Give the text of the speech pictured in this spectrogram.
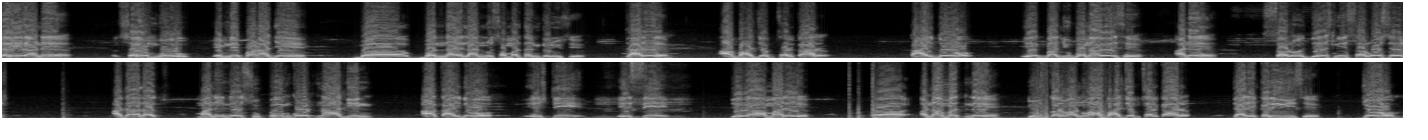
રહી અને સ્વયંભૂ એમને પણ આજે બંધના એલાનનું સમર્થન કર્યું છે. જ્યારે આ ભાજપ સરકાર કાયદો એક બાજુ બનાવે છે અને દેશની સર્વશ્રેષ્ઠ અદાલત માનીને સુપ્રીમ કોર્ટના આધીન આ કાયદો એસટી એસી જેવા અમારે અનામતને દૂર કરવાનું આ ભાજપ સરકાર જ્યારે કરી રહી છે. જો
